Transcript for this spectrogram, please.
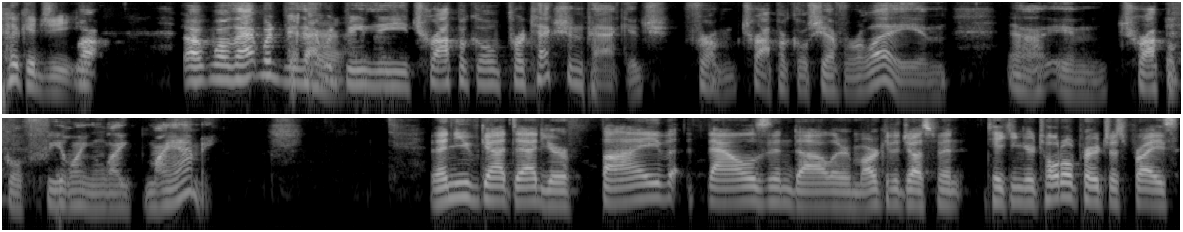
Pukagi. Well, uh, well, that would be that would be the tropical protection package from Tropical Chevrolet and uh, in tropical feeling like Miami. Then you've got Dad your five thousand dollar market adjustment, taking your total purchase price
